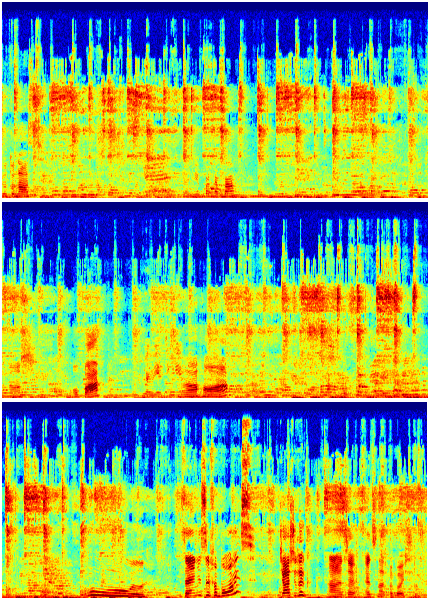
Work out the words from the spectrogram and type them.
Тут у нас домівка така. Тут у нас опа. Ага. Ooh. Is there anything for boys? Josh, look. Ah, it's it's not for boys.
